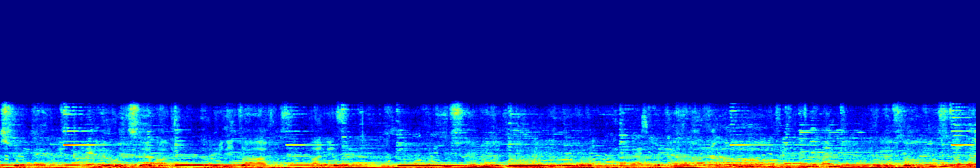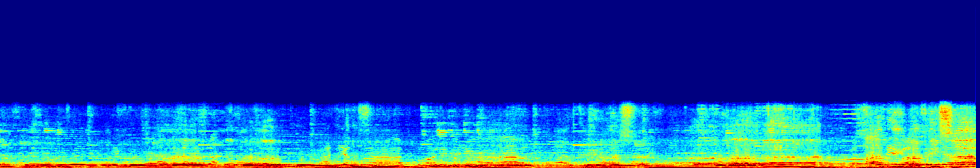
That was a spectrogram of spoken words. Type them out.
the strip. And you were still really dry. I need Krishna.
